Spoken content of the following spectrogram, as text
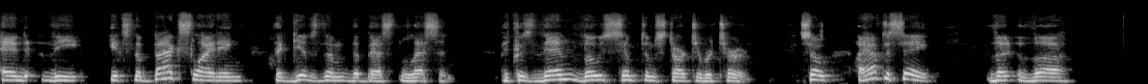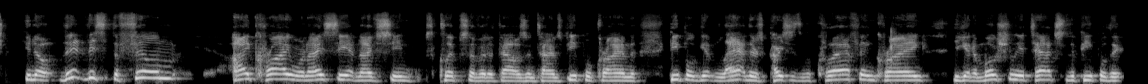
And the it's the backsliding that gives them the best lesson because then those symptoms start to return. So I have to say, the the you know this the film. I cry when I see it, and I've seen clips of it a thousand times. People crying, people get la- There's places of laughing, crying. You get emotionally attached to the people that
